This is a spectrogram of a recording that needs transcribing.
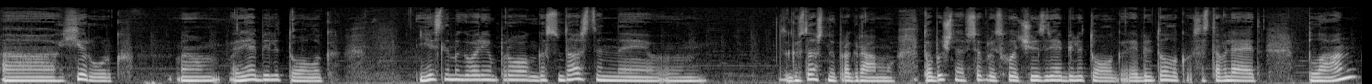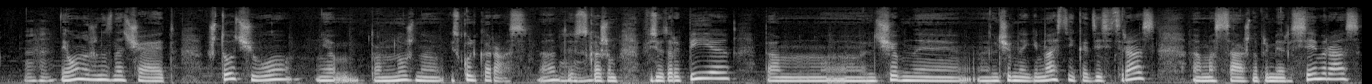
а, хирург, а, реабилитолог. Если мы говорим про государственные государственную программу, то обычно все происходит через реабилитолога. Реабилитолог составляет план Угу. И он уже назначает, что, чего мне там нужно и сколько раз. Да? Угу. То есть, скажем, физиотерапия, там, э, лечебные, лечебная гимнастика 10 раз, э, массаж, например, 7 раз,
